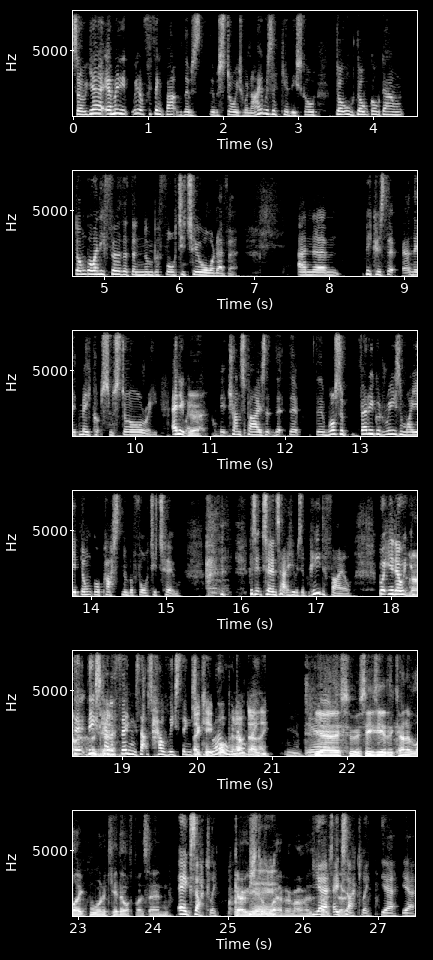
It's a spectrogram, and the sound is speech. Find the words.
So yeah, I mean, we have to think back. There was there were stories when I was a kid. They used to go, "Don't don't go down, don't go any further than number forty two or whatever," and um because the, and they'd make up some story. Anyway, Yeah. it transpires that, that, that there was a very good reason why you don't go past number 42 because it turns out he was a paedophile but you know Oh, th- these okay. kind of things that's how these things They keep grow popping don't up, don't they, they? Yeah. Yeah, it's, it's easier to kind of like warn a kid off by saying exactly ghost Yeah, or yeah. whatever rather. yeah opposed to- exactly yeah yeah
